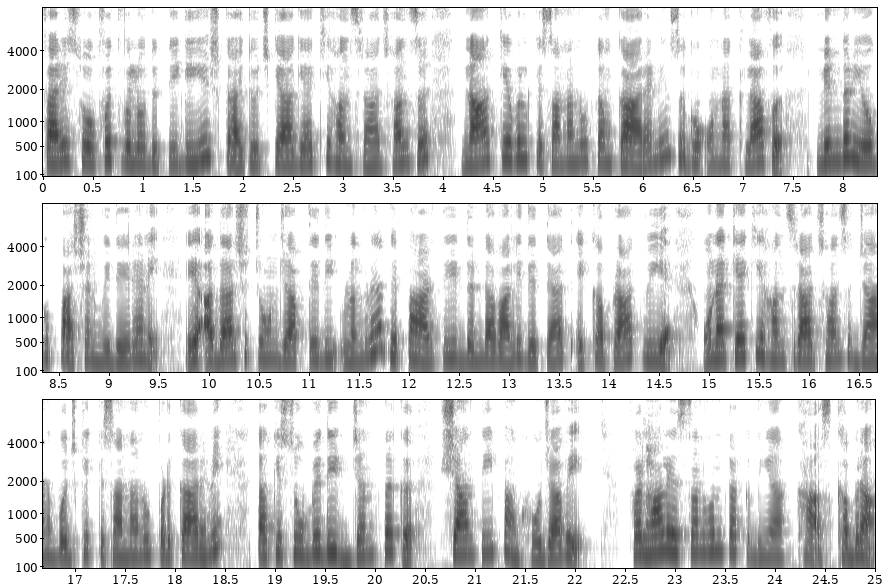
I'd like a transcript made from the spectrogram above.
ਫੈਰਿਸ ਸੋਫਤ ਵੱਲੋਂ ਦਿੱਤੀ ਗਈ ਹੈ। ਸ਼ਿਕਾਇਤ ਵਿੱਚ ਕਿਹਾ ਗਿਆ ਕਿ ਹੰਸਰਾਜ ਹੰਸ ਨਾ ਕੇਵਲ ਕਿਸਾਨਾਂ ਨੂੰ ਧਮਕਾ ਰਹੇ ਨੇ, ਸਗੋਂ ਉਹਨਾਂ ਖਿਲਾਫ ਨਿੰਦਣਯੋਗ ਭਾਸ਼ਣ ਵੀ ਦੇ ਰਹੇ ਨੇ। ਇਹ ਆਦਰਸ਼ ਚੋਣ ਜ਼ਾਬਤੇ ਦੀ ਉਲੰਘਣਾ ਤੇ ਭਾਰਤੀ ਦੰਡਾਵਾਲੀ ਦੇ ਤਹਿਤ ਇੱਕ ਅਪਰਾਧ ਵੀ ਹੈ। ਉਹਨਾਂ ਕਿਹਾ ਕਿ ਹੰਸਰਾਜ ਹੰਸ ਜਾਣਬੁੱਝ ਕੇ ਕਿਸਾਨਾਂ ਨੂੰ ਭੜਕਾ ਰਹੇ ਨੇ ਤਾਂ ਕਿ ਸੂਬੇ ਦੀ ਜਨਤਕ ਸ਼ਾਂਤੀ ਭੰਗ ਹੋ ਜਾਵੇ। ਫਿਲਹਾਲ ਇਸ ਸਨ ਹੁਣ ਤੱਕ ਦੀਆਂ ਖਾਸ ਖਬਰਾਂ।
